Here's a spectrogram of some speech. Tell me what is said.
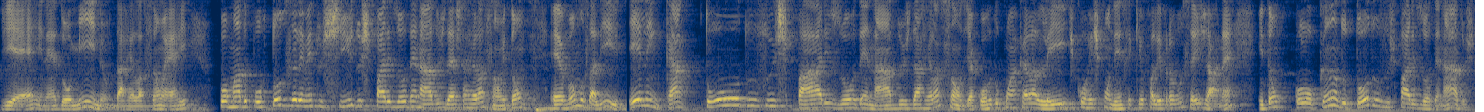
de R, né? domínio da relação R, formado por todos os elementos x dos pares ordenados desta relação. Então, é, vamos ali elencar todos os pares ordenados da relação, de acordo com aquela lei de correspondência que eu falei para vocês já. Né? Então, colocando todos os pares ordenados,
